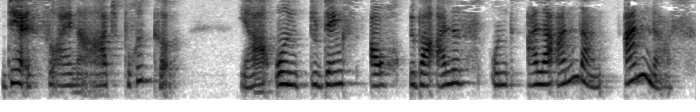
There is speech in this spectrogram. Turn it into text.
der ist so eine Art Brücke. Ja, und du denkst auch über alles und alle anderen anders.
